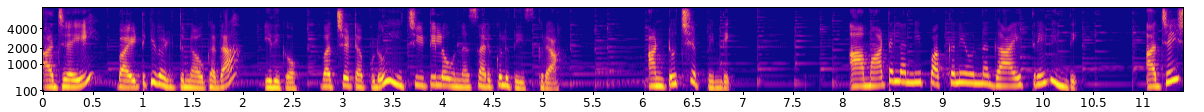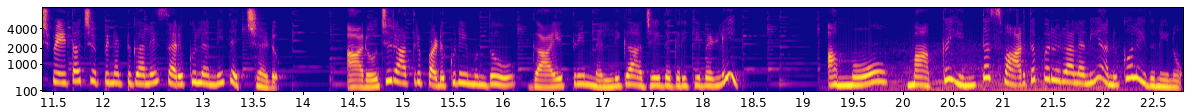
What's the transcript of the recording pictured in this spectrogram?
అజయ్ బయటికి వెళ్తున్నావు కదా? ఇదిగో వచ్చేటప్పుడు ఈ చీటీలో ఉన్న సరుకులు తీసుకురా అంటూ చెప్పింది. ఆ మాటలన్నీ పక్కనే ఉన్న గాయత్రి వింది. అజయ్ శ్వేత చెప్పినట్టుగానే సరుకులన్నీ తెచ్చాడు. ఆ రోజు రాత్రి పడుకునే ముందు గాయత్రి మెల్లిగా అజయ్ దగ్గరికి వెళ్ళి అమ్మో మా అక్క ఇంత స్వార్థపరురాలని అనుకోలేదు నేను.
